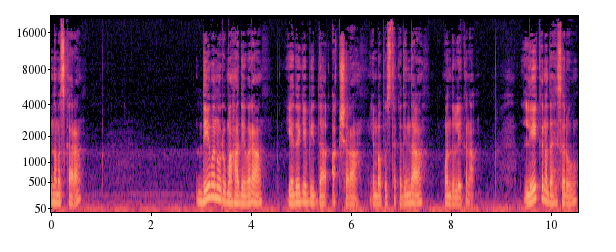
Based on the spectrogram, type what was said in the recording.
ನಮಸ್ಕಾರ. ದೇವನೂರು ಮಹಾದೇವರ ಎದೆಗೆ ಬಿದ್ದ ಅಕ್ಷರ ಎಂಬ ಪುಸ್ತಕದಿಂದ ಒಂದು ಲೇಖನ. ಲೇಖನದ ಹೆಸರು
